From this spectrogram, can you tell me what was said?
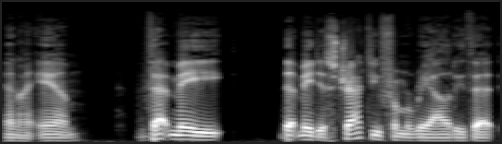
and I am. That may that may distract you from a reality that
